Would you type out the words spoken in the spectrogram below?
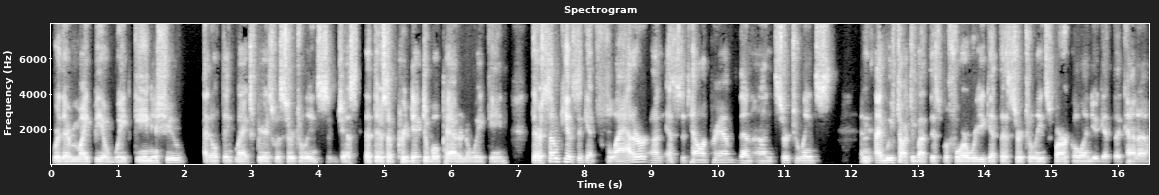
where there might be a weight gain issue I don't think my experience with sertraline suggests that there's a predictable pattern of weight gain. There are some kids that get flatter on escitalopram than on sertraline. And, and we've talked about this before where you get the sertraline sparkle and you get the kind of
